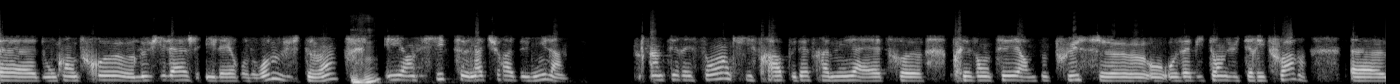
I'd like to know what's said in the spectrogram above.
euh, donc entre euh, le village et l'aérodrome justement, Mhm. et un site Natura 2000 intéressant qui sera peut-être amené à être euh, présenté un peu plus euh, aux, aux habitants du territoire, Euh,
